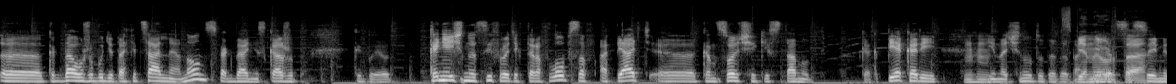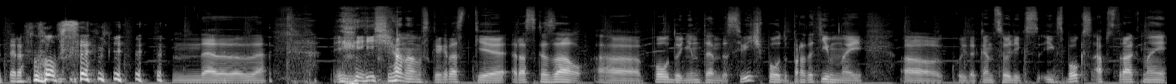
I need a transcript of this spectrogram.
э, когда уже будет официальный анонс, когда они скажут, как бы, конечную цифру этих терафлопсов, опять э, консольщики станут как пекари угу. и начнут вот это С там мериться своими терафлопсами. Да-да-да. Еще нам как раз-таки рассказал э, по поводу Nintendo Switch, по поводу портативной э, какой-то консоли Xbox абстрактной. Э,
